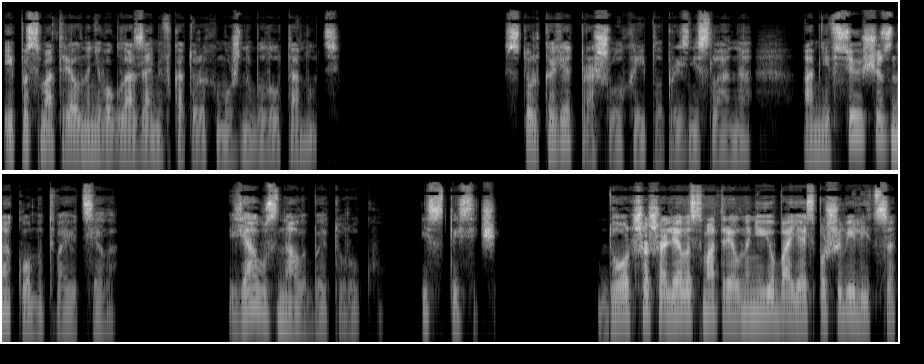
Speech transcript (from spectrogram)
и посмотрела на него глазами, в которых можно было утонуть. «Столько лет прошло», — хрипло произнесла она, — «а мне все еще знакомо твое тело я узнала бы эту руку из тысячи. Додж ошалело смотрел на нее, боясь пошевелиться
